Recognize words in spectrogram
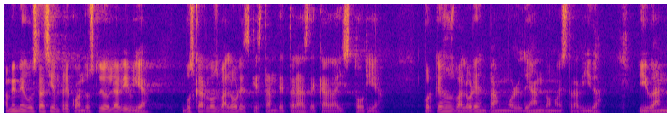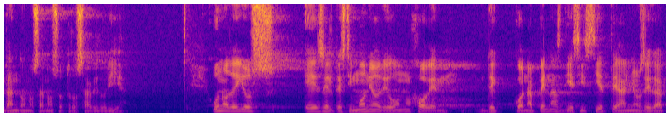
A mí me gusta siempre cuando estudio la Biblia buscar los valores que están detrás de cada historia porque esos valores van moldeando nuestra vida y van dándonos a nosotros sabiduría. Uno de ellos es el testimonio de un joven de, con apenas 17 años de edad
